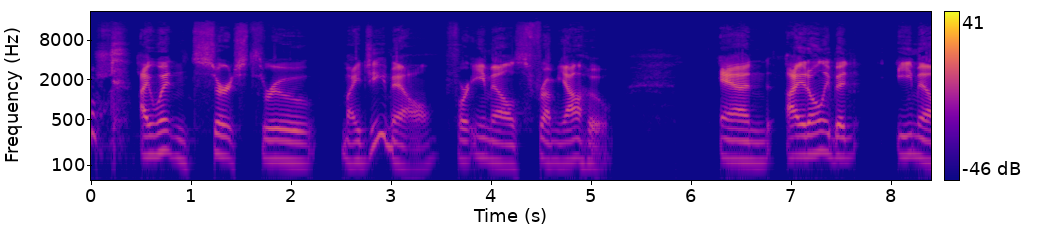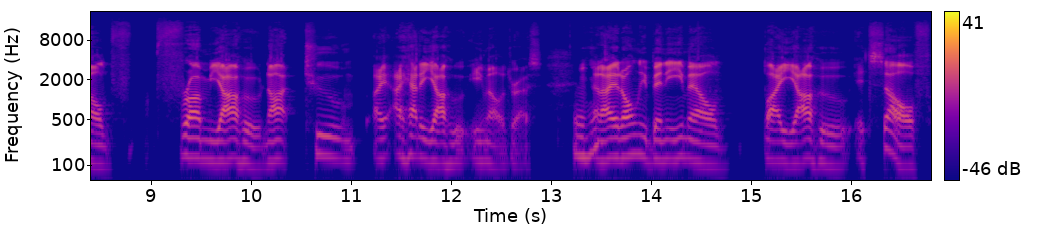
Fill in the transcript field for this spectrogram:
I went and searched through my Gmail for emails from Yahoo. And I had only been emailed f- from Yahoo, not to, I, I had a Yahoo email address Mhm. and I had only been emailed by Yahoo itself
